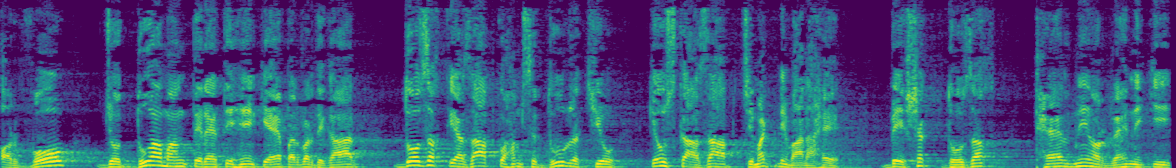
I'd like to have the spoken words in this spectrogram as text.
اور وہ جو دعا مانگتے رہتے ہیں کہ اے پروردگار، دوزخ کے عذاب کو ہم سے دور رکھیو کہ اس کا عذاب چمٹنے والا ہے۔ بے شک دوزخ ٹھہرنے اور رہنے کی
